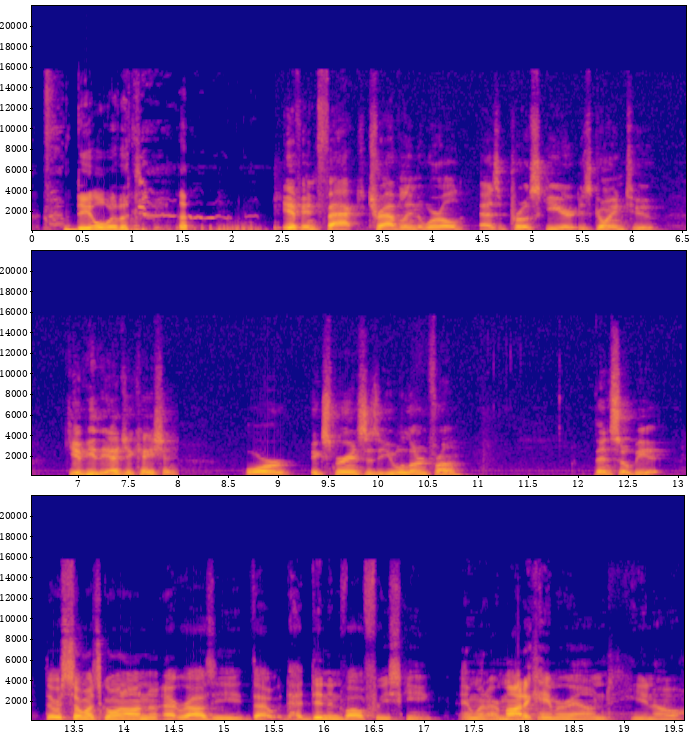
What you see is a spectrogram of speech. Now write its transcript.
deal with it. if in fact traveling the world as a pro skier is going to give you the education or experiences that you will learn from, then so be it. There was so much going on at Rossi that didn't involve free skiing. And when Armada came around, you know,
